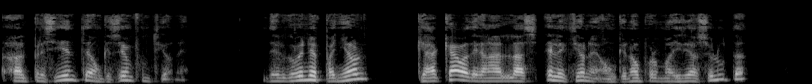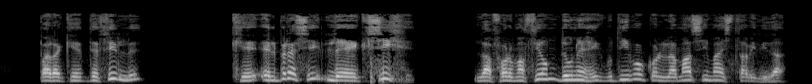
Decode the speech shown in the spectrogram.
al presidente, aunque sea en funciones, del gobierno español, que acaba de ganar las elecciones, aunque no por mayoría absoluta, para que decirle que el Brexit le exige la formación de un ejecutivo con la máxima estabilidad.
